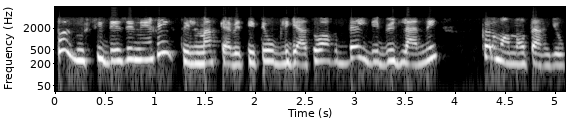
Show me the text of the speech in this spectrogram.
pas aussi dégénéré si le masque avait été obligatoire dès le début de l'année, comme en Ontario.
